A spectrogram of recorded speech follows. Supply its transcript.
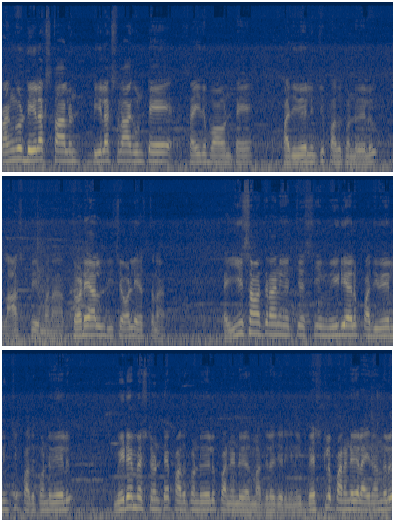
రంగు డీలక్స్ తాలు డీలక్స్ లాగా ఉంటే సైజు బాగుంటే పదివేలు నుంచి పదకొండు వేలు లాస్ట్ మన తొడయాలు తీసేవాళ్ళు వేస్తున్నారు. ఈ సంవత్సరానికి వచ్చేసి మీడియాలు పదివేలు నుంచి పదకొండు వేలు మీడియం బెస్ట్ ఉంటే పదకొండు వేలు పన్నెండు వేల మధ్యలో జరిగినాయి. బెస్ట్లు పన్నెండు వేల ఐదు వందలు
